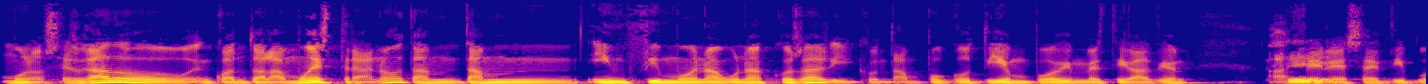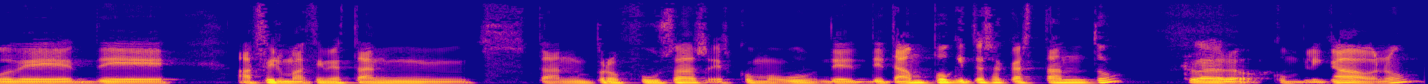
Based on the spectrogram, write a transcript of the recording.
bueno, sesgado en cuanto a la muestra, ¿no? Tan, tan ínfimo en algunas cosas y con tan poco tiempo de investigación, hacer ese tipo de afirmaciones tan, tan profusas, es como, uh, de, tan poquito sacas tanto, claro. complicado, ¿no?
